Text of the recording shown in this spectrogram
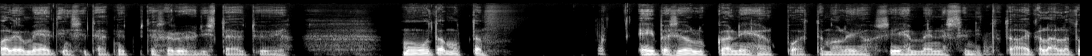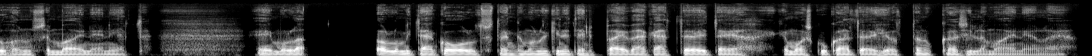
paljon mietin sitä, että nyt pitäisi ryhdistäytyä ja muuta, mutta eipä se ollutkaan niin helppoa, että mä olin jo siihen mennessä niin tota aika lailla tuhonnut sen maineeni, että ei mulla ollut mitään koulutusta, enkä mä ollut ikinä tehnyt päivääkään töitä ja eikä mä olisi kukaan töihin ottanutkaan sillä maineella. Ja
